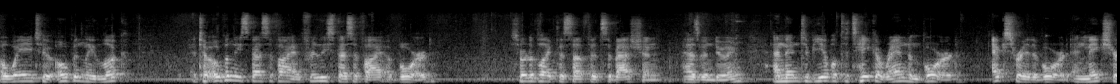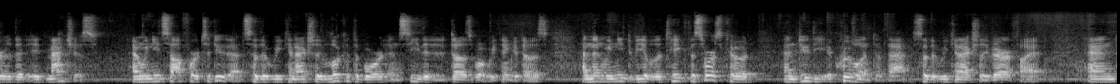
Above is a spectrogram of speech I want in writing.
a way to openly look, to openly specify and freely specify a board, sort of like the stuff that Sebastian has been doing, and then to be able to take a random board, x-ray the board, and make sure that it matches and we need software to do that so that we can actually look at the board and see that it does what we think it does. And then we need to be able to take the source code and do the equivalent of that so that we can actually verify it. And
